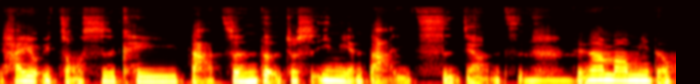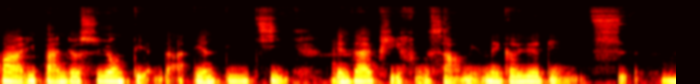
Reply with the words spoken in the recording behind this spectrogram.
还有一种是可以打针的，就是一年打一次这样子。对。那猫咪的话，一般就是用点的点滴剂，点在皮肤上面，每个月点一次。嗯，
